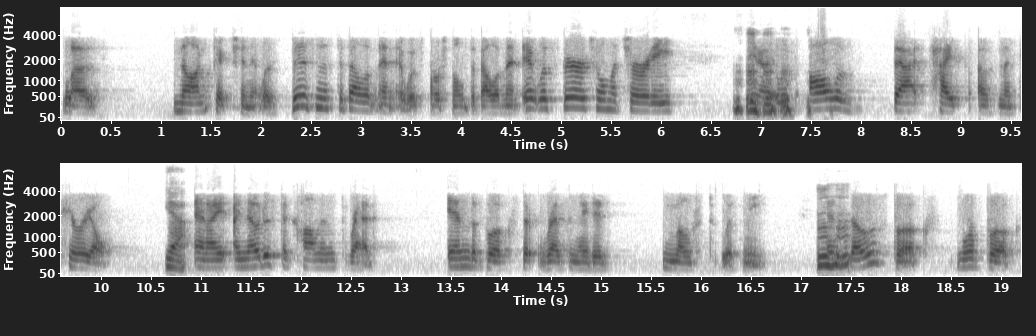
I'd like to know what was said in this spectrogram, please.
was nonfiction. It was business development. It was personal development. It was spiritual maturity. You know, it was all of that type of material. Yeah. And I, I noticed a common thread in the books that resonated most with me. Mm-hmm. And those books were books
